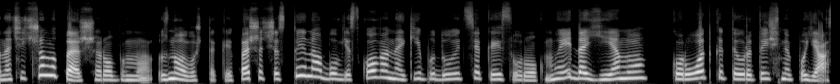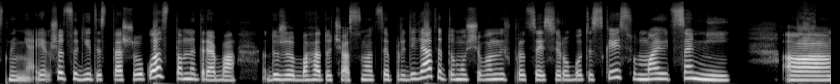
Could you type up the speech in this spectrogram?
Значить, що ми перше робимо? Знову ж таки, перша частина обов'язкова, на якій будується кейс-урок. Ми даємо коротке теоретичне пояснення. Якщо це діти старшого класу, там не треба дуже багато часу на це приділяти, тому що вони в процесі роботи з кейсом мають самі а,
